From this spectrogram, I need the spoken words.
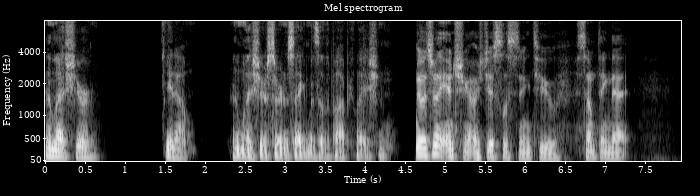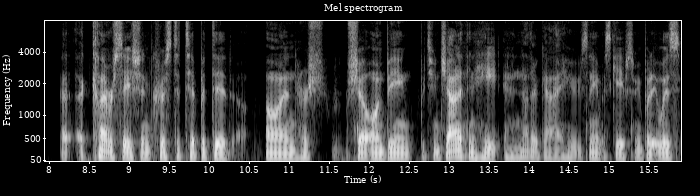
unless you're, you know, unless you're certain segments of the population. It was really interesting. I was just listening to something that a, a conversation Krista Tippett did on her sh- show on being between Jonathan Haidt and another guy whose name escapes me, but it was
